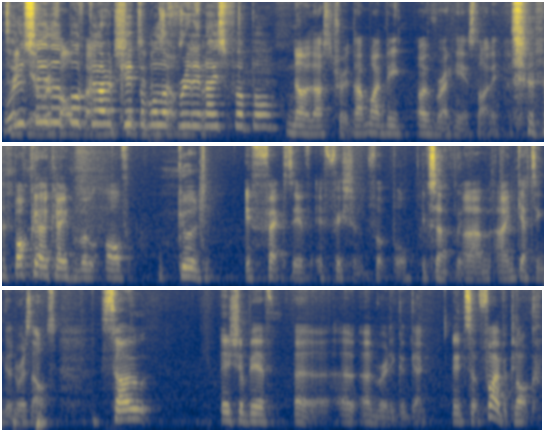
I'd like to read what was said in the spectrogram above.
Would you say that Boca are capable of really nice football? No, that's true. That might be overrating it slightly. Boca are capable of good, effective, efficient football Exactly. um, and getting good results. So it should be a, a, a, really good game. It's at five o'clock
